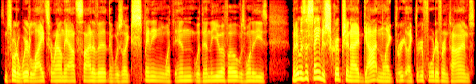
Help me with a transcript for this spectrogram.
some sort of weird lights around the outside of it that was like spinning within within the ufo it was one of these but it was the same description i had gotten like three like three or four different times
